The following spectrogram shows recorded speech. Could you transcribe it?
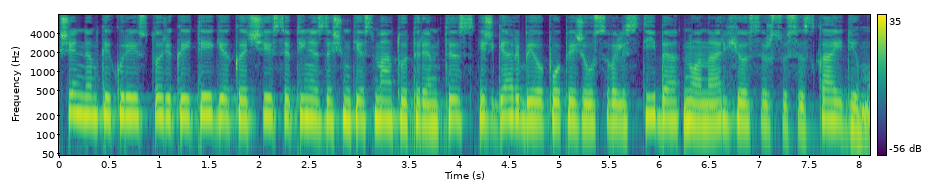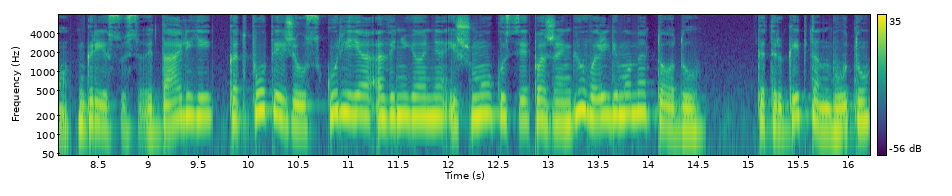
Šiandien kai kurie istorikai teigia, kad ši 70 metų tremtis išgelbėjo popiežiaus valstybę nuo anarchijos ir susiskaidimo, grėsusio Italijai, kad popiežiaus kurija Avinjone išmokusi pažangių valdymo metodų. Kad ir kaip ten būtų,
